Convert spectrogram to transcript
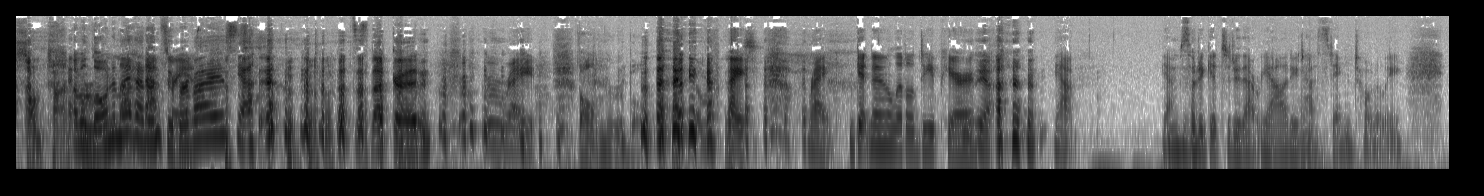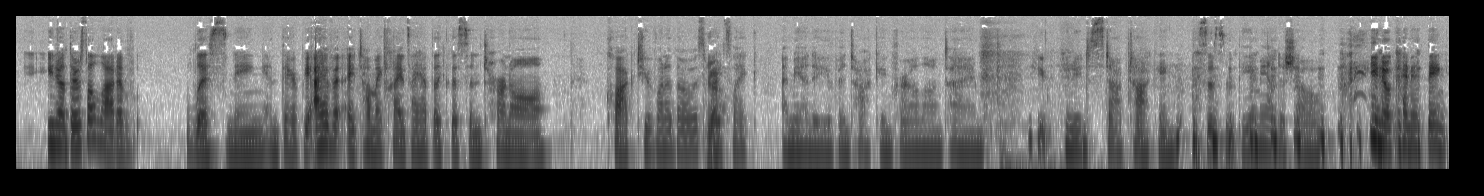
sometimes I'm alone in my head, that phrase. unsupervised. Yeah. That's not good. right. vulnerable. right. Right. Getting in a little deep here. Yeah. Yeah. Yeah. So to get to do that reality mm. testing, totally. You know, there's a lot of listening and therapy. I have, I tell my clients, I have like this internal clock. Do you have one of those where Yeah. it's like, Amanda, you've been talking for a long time. You, you need to stop talking. This isn't the Amanda show, you know, kind of thing.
